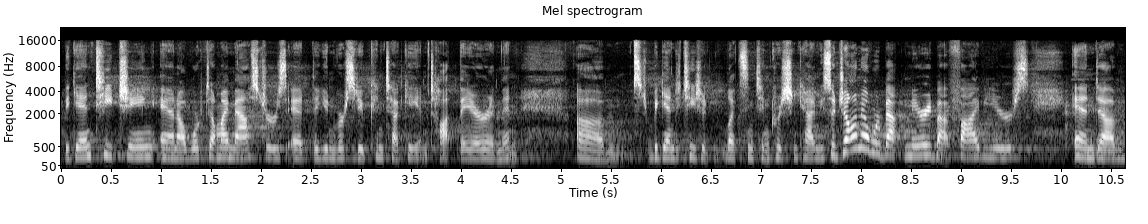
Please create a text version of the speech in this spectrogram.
began teaching and I worked on my master's at the University of Kentucky and taught there, and then um, began to teach at Lexington Christian Academy. So, John and I were about, married about five years, and um,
